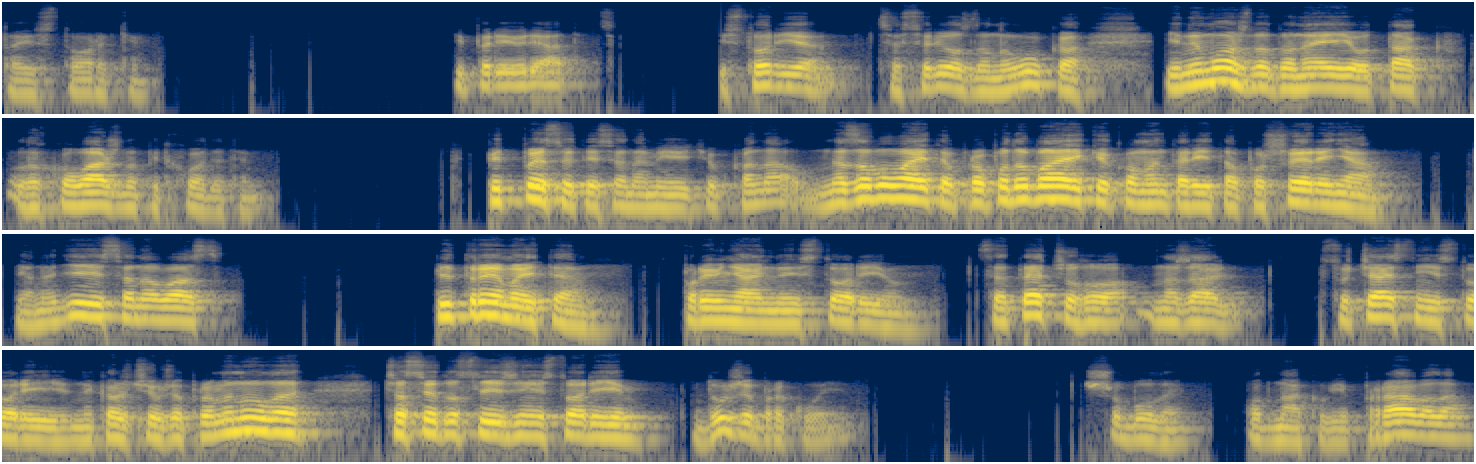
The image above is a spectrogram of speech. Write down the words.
та історики. І перевіряти це. Історія це серйозна наука, і не можна до неї отак легковажно підходити. Підписуйтеся на мій YouTube канал. Не забувайте про подобайки, коментарі та поширення. Я надіюся на вас. Підтримайте порівняльну історію. Це те, чого, на жаль, в сучасній історії, не кажучи вже про минуле часи дослідження історії, дуже бракує. Щоб були однакові правила,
